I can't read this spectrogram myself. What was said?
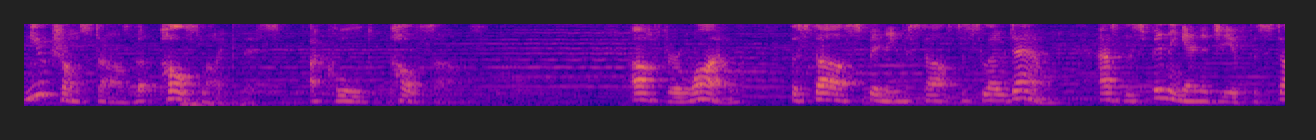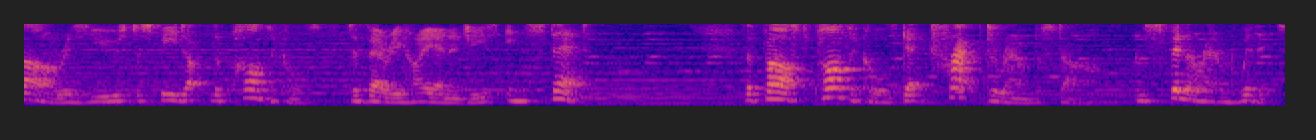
Neutron stars that pulse like this are called pulsars. After a while, the star's spinning starts to slow down as the spinning energy of the star is used to speed up the particles to very high energies instead. The fast particles get trapped around the star and spin around with it.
